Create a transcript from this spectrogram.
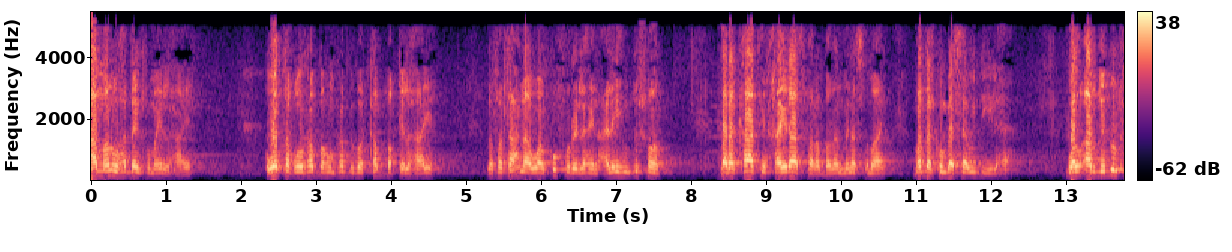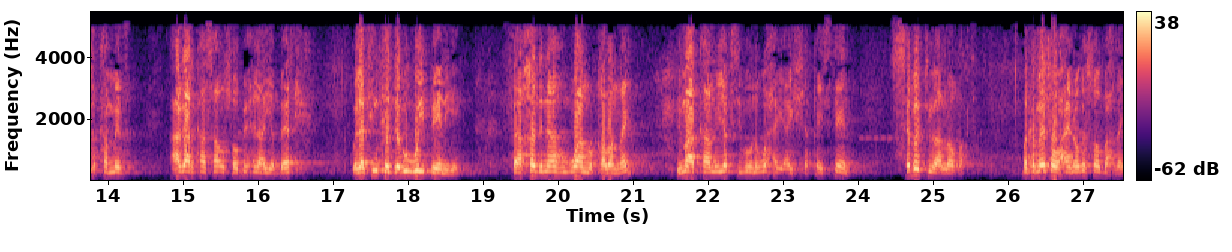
aamanuu hadday rumayn lahaayeen. Wataquu rabbahum rabbigood ka baqi lahaayeen lafataxnaa waan ku furi lahayn calayhim dushood barakaatin khayraad fara badan min asamaai madarkunbaa saa u dii lahaa waalardi dhulka ka mida cagaarkaasaa u soo bixi lahaya beerta walaakin kadabuu way beeniyeen faakhadnaahum waanu qabanay bimaa kaanuu yagsibuuna waxay ay shaqaysteen sababtii baa loo qabtay marka meesha waxaa inooga soo baxday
